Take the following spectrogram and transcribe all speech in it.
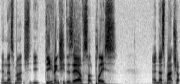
in this match? Do you, think she deserves her place in this matchup?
